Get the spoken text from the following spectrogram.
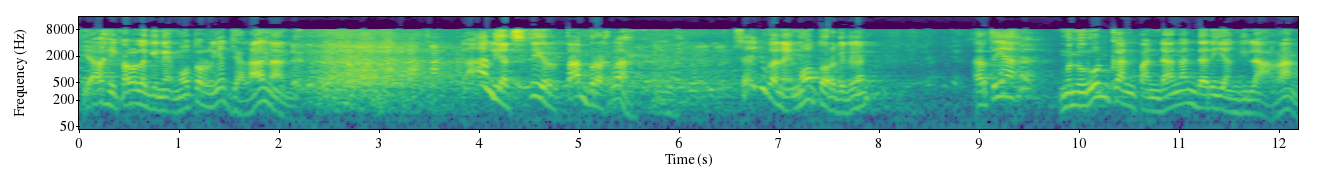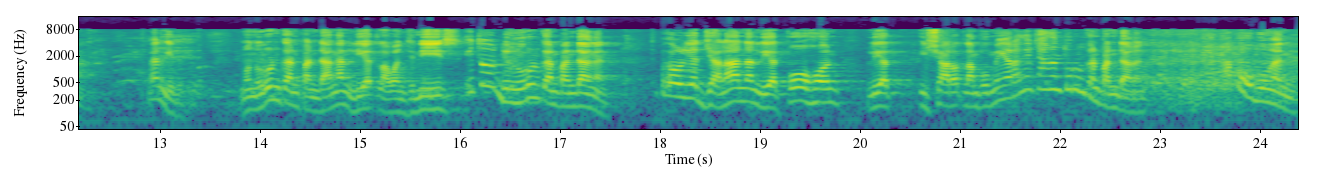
Ya akhi, kalau lagi naik motor lihat jalanan. Jangan lihat setir, tabraklah. Saya juga naik motor gitu kan. Artinya menurunkan pandangan dari yang dilarang. Kan gitu. Menurunkan pandangan lihat lawan jenis, itu menurunkan pandangan. Tapi kalau lihat jalanan, lihat pohon, lihat isyarat lampu merahnya jangan turunkan pandangan. Apa hubungannya?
